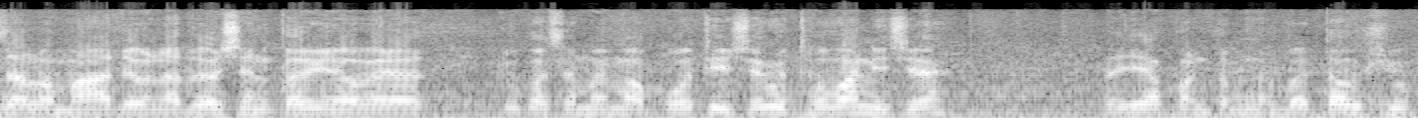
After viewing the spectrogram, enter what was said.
ચાલો મહાદેવના દર્શન કરીને હવે ટૂંકા સમયમાં પોથી શરૂ થવાની છે. તો એ પણ તમને બતાવશું.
